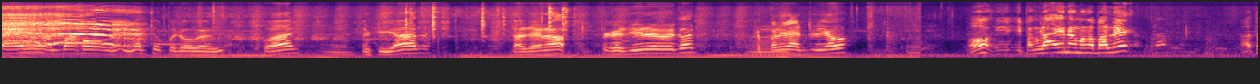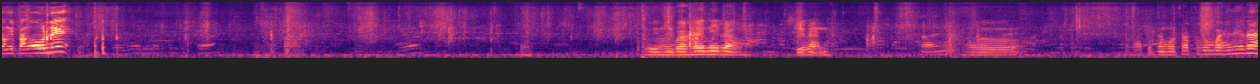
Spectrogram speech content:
Pero ang baho, ngato pa doon ang kuhan. Hmm. Ang siyar. Talera. Tagasira na kot. Kapalayan niyo. Oh, i- ipanglain ang mga bali. Atong ipanguli. Ito yung bahay nila. oh. Sira na. Oh. Malapit na matapos ang bahay nila.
